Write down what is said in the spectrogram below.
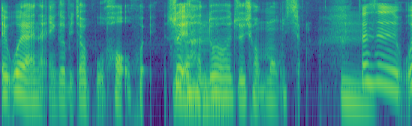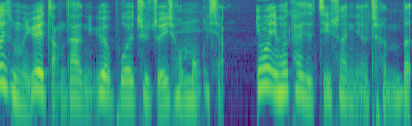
哎、未来哪一个比较不后悔，所以很多人会追求梦想。嗯，但是为什么越长大你越不会去追求梦想？因为你会开始计算你的成本。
